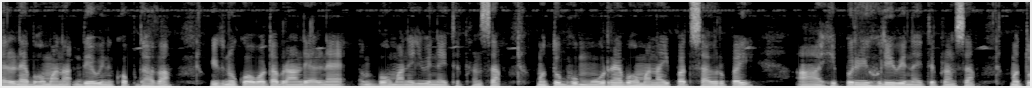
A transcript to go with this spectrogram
ಎರಡನೇ ಬಹುಮಾನ ದೇವಿನ ಕೊಪ್ಪ ದಾದ. ಇದನ್ನು ಕೋಬೋಟ ಬ್ರ್ಯಾಂಡ್ ಎರಡನೇ ಬಹುಮಾನ ಇಲ್ಲಿ ವಿನ್ ಐತ್ರಿ ಫ್ರೆಂಡ್ಸ ಮತ್ತು ಮೂರನೇ ಬಹುಮಾನ ಇಪ್ಪತ್ತು ಸಾವಿರ ರೂಪಾಯಿ ಹಿಪ್ಪರಿ ಹುಲಿ ವಿನ್ ಐತ್ರಿ ಫ್ರೆಂಡ್ಸ. ಮತ್ತು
